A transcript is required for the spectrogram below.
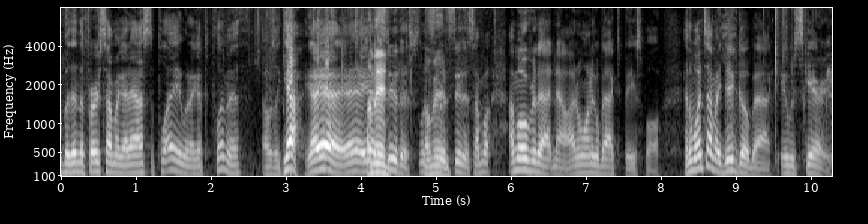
But then the first time I got asked to play, when I got to Plymouth, I was like, yeah, yeah, yeah, yeah, yeah. Let's in. do this. Let's, I'm in. let's do this. I'm, I'm over that now. I don't want to go back to baseball. And the one time I did go back, it was scary.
